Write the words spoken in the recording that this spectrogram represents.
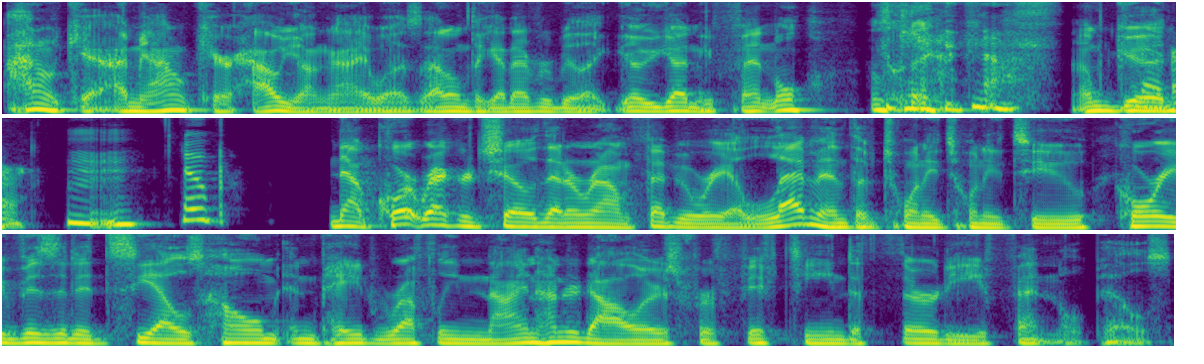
I don't care. I mean, I don't care how young I was. I don't think I'd ever be like, yo, you got any fentanyl? like, no. I'm good. Nope. Now, court records show that around February 11th of 2022, Kouri visited CL's home and paid roughly $900 for 15 to 30 fentanyl pills.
